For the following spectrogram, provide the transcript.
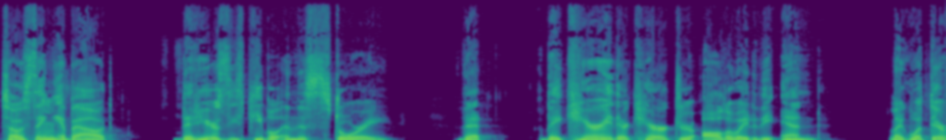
So I was thinking hmm. about that here's these people in this story that they carry their character all the way to the end. Like what their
